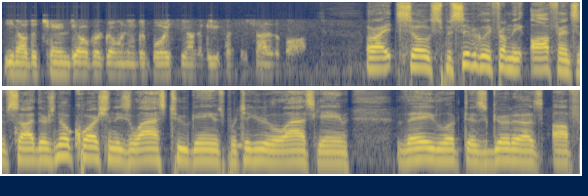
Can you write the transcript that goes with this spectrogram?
you know the changeover going into Boise on the defensive side of the ball. All right, so specifically from the offensive side, there's no question these last two games, particularly the last game, they looked as good as off-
